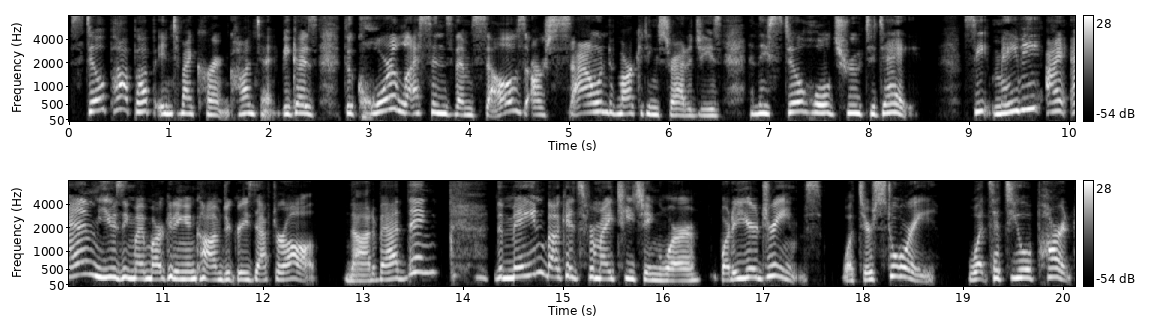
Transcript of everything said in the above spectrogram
still pop up into my current content because the core lessons themselves are sound marketing strategies and they still hold true today. See, maybe I am using my marketing and comm degrees after all. Not a bad thing. The main buckets for my teaching were what are your dreams? What's your story? What sets you apart,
